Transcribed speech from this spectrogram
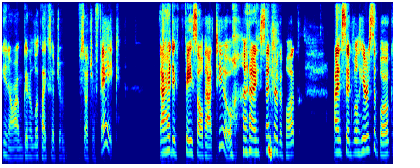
you know, I'm going to look like such a such a fake. I had to face all that too. And I sent her the book. I said, Well, here's the book.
